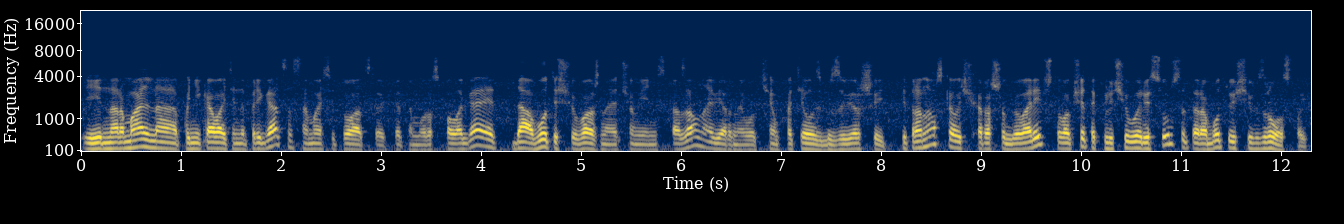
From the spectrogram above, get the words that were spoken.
И нормально паниковать и напрягаться, сама ситуация к этому располагает. Да, вот еще важное, о чем я не сказал, наверное, вот чем хотелось бы завершить. Петрановская очень хорошо говорит, что вообще-то ключевой ресурс – это работающий взрослый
